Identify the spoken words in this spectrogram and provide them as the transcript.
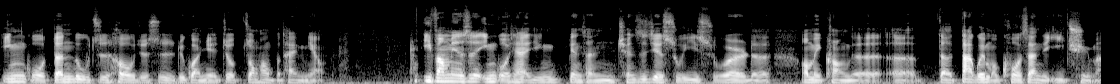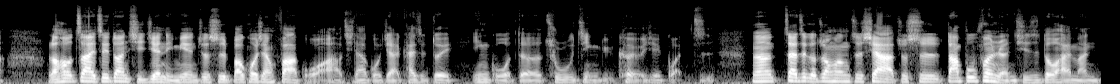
英国登陆之后，就是旅馆业就状况不太妙。一方面是英国现在已经变成全世界数一数二的 Omicron 的呃的大规模扩散的疫区嘛，然后在这段期间里面，就是包括像法国啊，其他国家也开始对英国的出入境旅客有一些管制。那在这个状况之下，就是大部分人其实都还蛮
